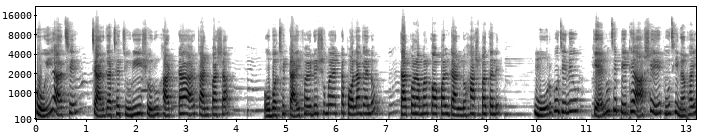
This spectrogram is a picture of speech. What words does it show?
হই আছে, চার গাছা চুড়ি সরু হাটটা আর কানপাশা। ও বছর টাইফয়েডের সময় একটা পলা গেল। তারপর আমার কপাল টানলো হাসপাতালে। মরবো জেনেও কেন যে পেটে আসে বুঝি না ভাই।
